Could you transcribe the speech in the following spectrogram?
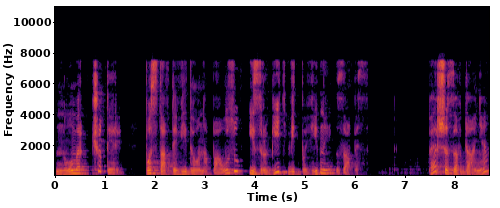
номер 4 Поставте відео на паузу і зробіть відповідний запис. Перше завдання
